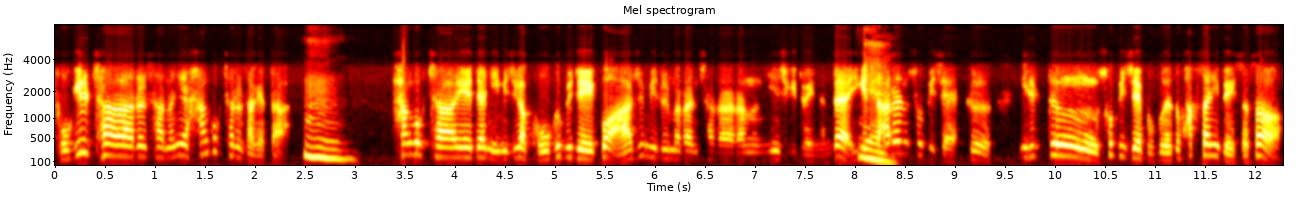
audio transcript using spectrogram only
독일 차를 사느니 한국 차를 사겠다. 음. 한국 차에 대한 이미지가 고급이 돼 있고 아주 믿을 만한 차다라는 인식이 돼 있는데 이게 예. 다른 소비재 그 1등 소비재 부분에도 확산이 돼 있어서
